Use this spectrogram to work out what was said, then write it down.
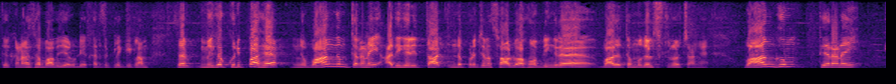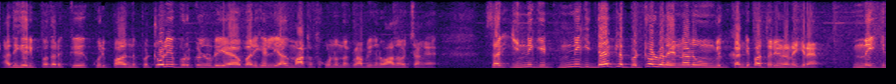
திரு கனகசபாபதி அவருடைய கருத்துக்களை கேட்கலாம். சார் மிக குறிப்பாக வாங்கும் திறனை அதிகரித்தால் இந்த பிரச்சனை சால்வ் ஆகும் அப்படிங்கிற வாதத்தை முதல் சுற்று வச்சாங்க வாங்கும் திறனை அதிகரிப்பதற்கு குறிப்பாக இந்த பெட்ரோலிய பொருட்களினுடைய வரிகள்லையாவது மாற்றத்தை கொண்டு வந்திருக்கலாம் அப்படிங்கிற வாதம் வச்சாங்க. சார் இன்னைக்கு இன்னைக்கு டேட்ல பெட்ரோல் விலை என்னன்னு உங்களுக்கு கண்டிப்பாக தெரியும் நினைக்கிறேன். இன்னைக்கு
